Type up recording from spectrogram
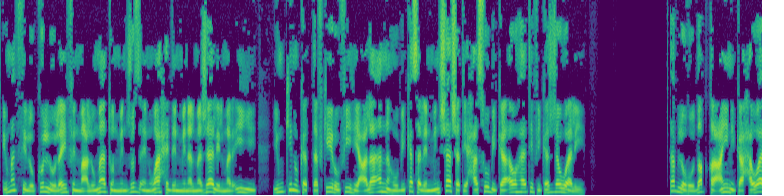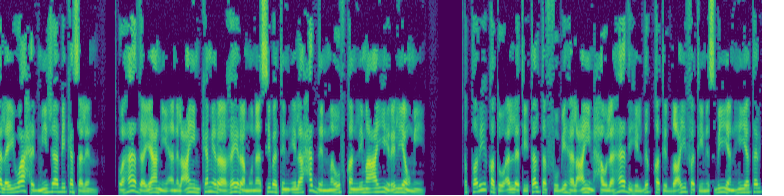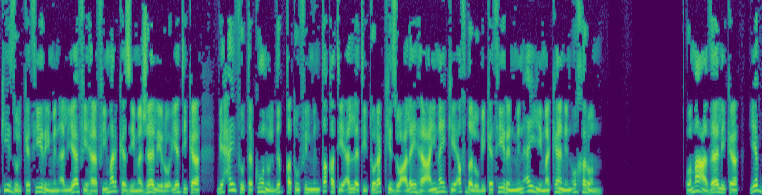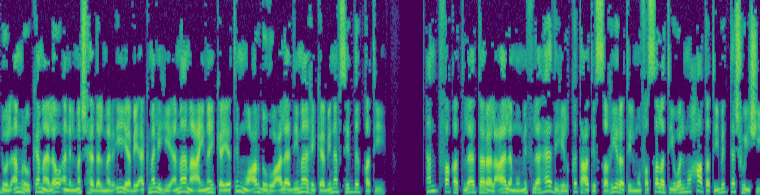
يمثل كل ليف معلومات من جزء واحد من المجال المرئي، يمكنك التفكير فيه على أنه بكسل من شاشة حاسوبك أو هاتفك الجوال. تبلغ دقة عينك حوالي 1 ميجا بكسل. وهذا يعني أن العين كاميرا غير مناسبة إلى حد ما وفقا لمعايير اليوم. الطريقة التي تلتف بها العين حول هذه الدقة الضعيفة نسبيا هي تركيز الكثير من أليافها في مركز مجال رؤيتك، بحيث تكون الدقة في المنطقة التي تركز عليها عينيك أفضل بكثير من أي مكان آخر. ومع ذلك، يبدو الأمر كما لو أن المشهد المرئي بأكمله أمام عينيك يتم عرضه على دماغك بنفس الدقة. أنت فقط لا ترى العالم مثل هذه القطعة الصغيرة المفصلة والمحاطة بالتشويش.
